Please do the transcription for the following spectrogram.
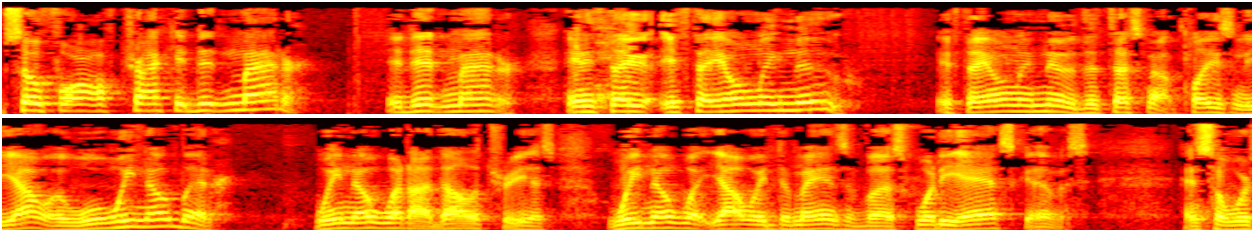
so far off track it didn't matter. It didn't matter. And if they, if they only knew, if they only knew that that's not pleasing to Yahweh, well, we know better. We know what idolatry is. We know what Yahweh demands of us, what He asks of us. And so we're,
